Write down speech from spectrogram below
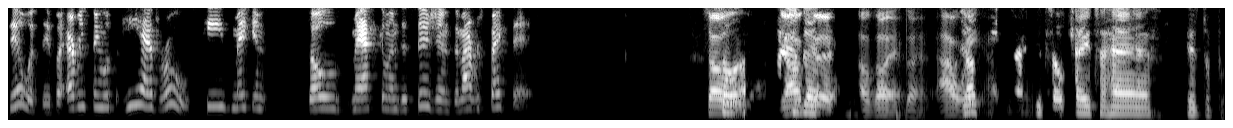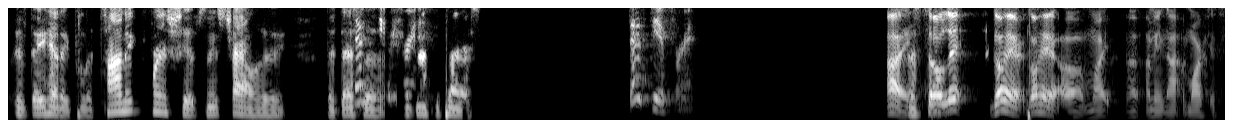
deal with it. But every single he has rules. He's making those masculine decisions, and I respect that. So, So, uh, y'all good? Oh, go ahead. Go ahead. I'll wait. it's okay to have if the if they had a platonic friendship since childhood that that's, That's a different. that's the past. That's different. All right. That's- So let go ahead. Go ahead, uh, Mike. Uh, I mean, not Marcus.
